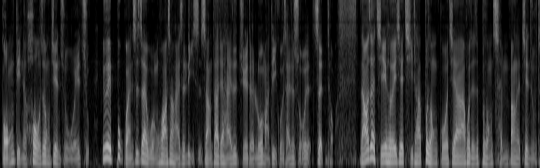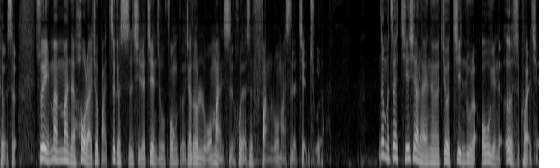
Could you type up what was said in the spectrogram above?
拱顶的厚重建筑为主。因为不管是在文化上还是历史上，大家还是觉得罗马帝国才是所谓的正统。然后再结合一些其他不同国家或者是不同城邦的建筑特色，所以慢慢的后来就把这个时期的建筑风格叫做罗曼式或者是仿罗马式的建筑了。那么在接下来呢，就进入了欧元的二十块钱。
